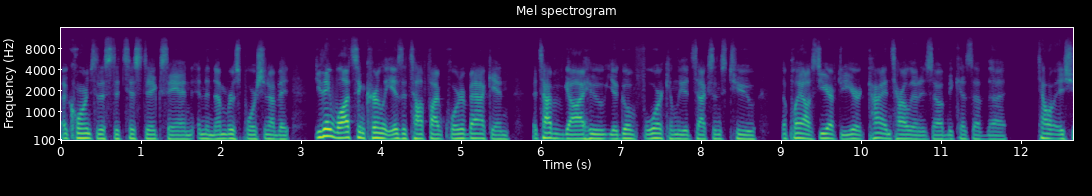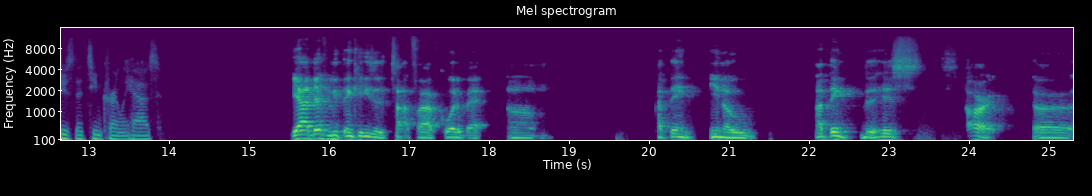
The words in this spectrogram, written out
according to the statistics and and the numbers portion of it. Do you think Watson currently is a top five quarterback and the type of guy who you know, going forward can lead the Texans to the playoffs year after year, kind of entirely on his own because of the talent issues the team currently has? Yeah, I definitely think he's a top five quarterback. Um, I think you know, I think that his start uh,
